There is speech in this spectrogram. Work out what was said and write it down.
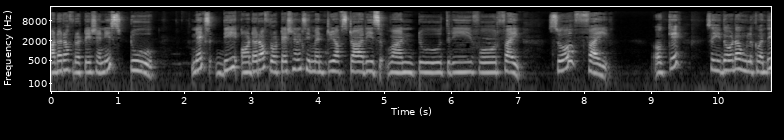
order of rotation is two next the order of rotational symmetry of star is one two three four five so five okay so இதோட உங்களுக்கு வந்து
